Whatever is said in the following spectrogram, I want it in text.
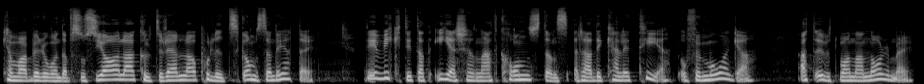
kan vara beroende av sociala, kulturella och politiska omständigheter. Det är viktigt att erkänna att konstens radikalitet och förmåga att utmana normer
